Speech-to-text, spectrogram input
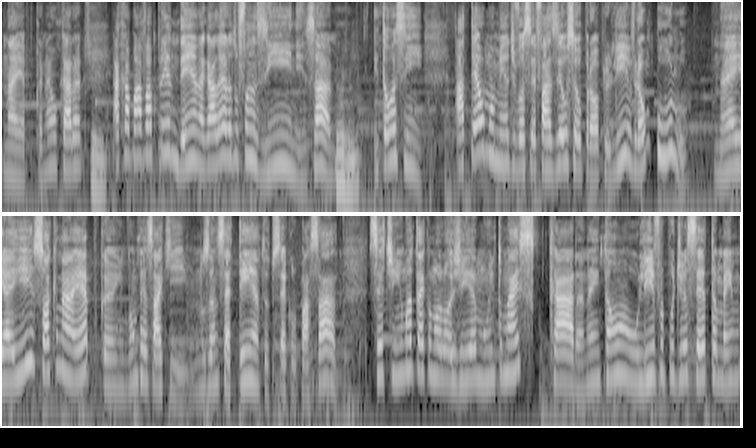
na época, né? O cara Sim. acabava aprendendo, a galera do fanzine, sabe? Uhum. Então, assim, até o momento de você fazer o seu próprio livro é um pulo. Né? E aí, só que na época, vamos pensar aqui, nos anos 70 do século passado, você tinha uma tecnologia muito mais cara, né? Então o livro podia ser também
